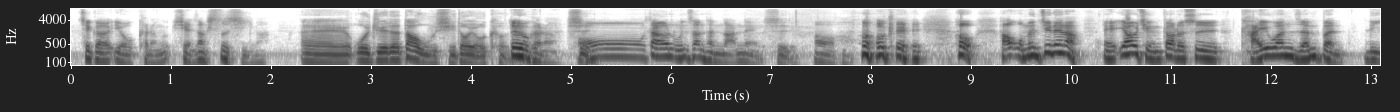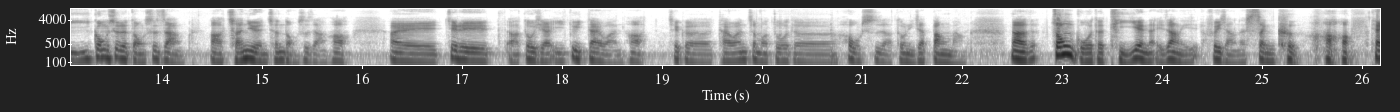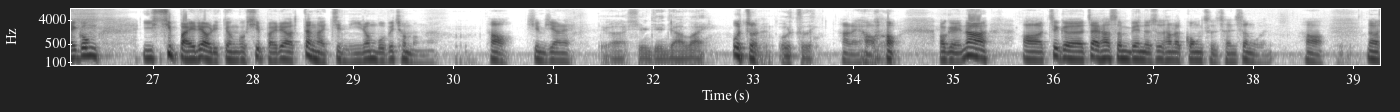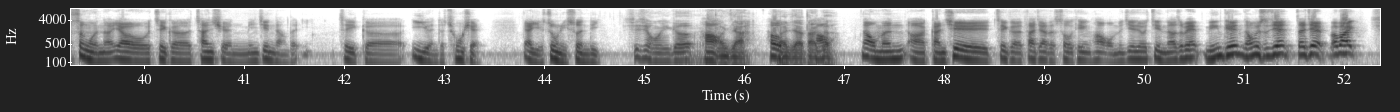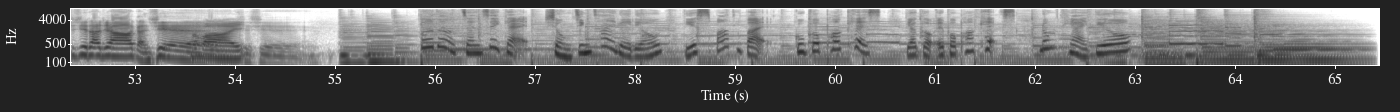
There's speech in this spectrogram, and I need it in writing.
这个有可能选上四席嘛，呃，我觉得到五席都有可能，都有可能。是哦，大安文山很难呢。是哦，OK，好，好，我们今天呢、诶，邀请到的是台湾人本礼仪公司的董事长啊，陈远陈董事长哈，诶，这里啊，多谢一对台湾哈，这个台湾这么多的后事啊，都你在帮忙，那中国的体验呢，也让你非常的深刻哈。听讲伊失败了，你中国失败了，等下一年拢无要出门啊，好，是不是呢？啊，胸前加外，不准，不准。好嘞好，OK。那啊，这个在他身边的是他的公子陈胜文啊。那胜文呢，要这个参选民进党的这个议员的初选，那也祝你顺利。谢谢红衣哥，好，大家，大家大哥。那我们啊，感谢这个大家的收听哈。我们今天就进行到这边，明天同一时间再见，拜拜。谢谢大家，感谢，拜拜，谢谢。到全世界上精彩内容，伫 Spotify、Google Podcasts，还有 Apple Podcasts，拢听会到。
